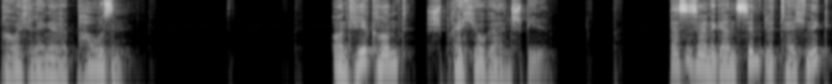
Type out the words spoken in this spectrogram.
brauche ich längere Pausen. Und hier kommt Sprechyoga ins Spiel. Das ist eine ganz simple Technik,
